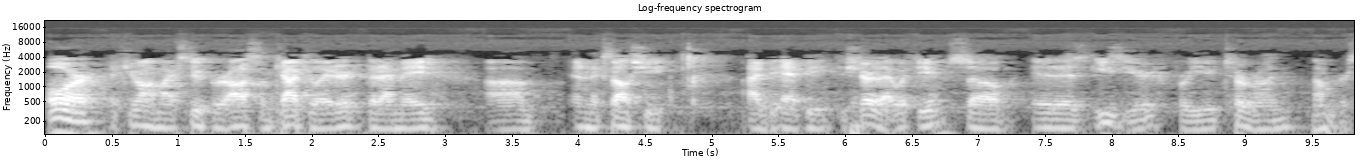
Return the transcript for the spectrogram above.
or if you want my super awesome calculator that I made um, in an Excel sheet, I'd be happy to share that with you so it is easier for you to run numbers.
